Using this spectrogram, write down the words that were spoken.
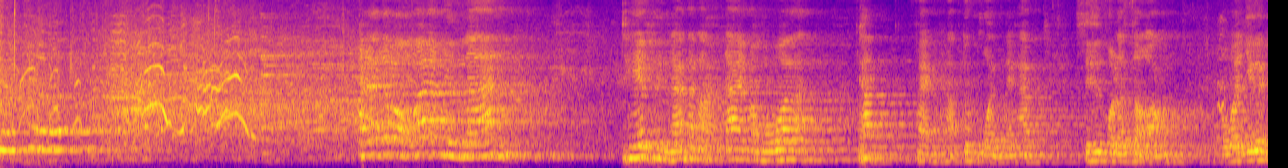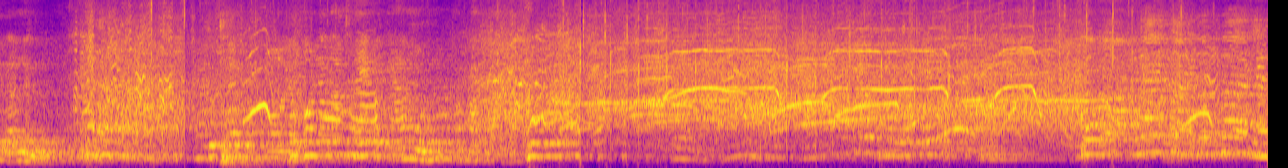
จุ๊บจุ๊บแต่เราจะบอกว่าหนึ่งล้าน เทปหนึ่งล้านตลับได้มาเพราะว่าครับ แฟนคลับทุกคนนะครับ ซื้อคนละสองเพราะว่ายืดแล้วหนึ่งทุกคนทุกคนจะต้องใช้ปากกาหมุนคือเราก็ได้ใจมากๆเลย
